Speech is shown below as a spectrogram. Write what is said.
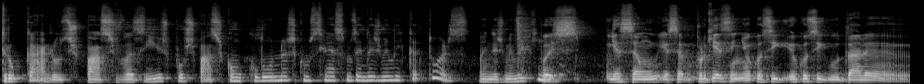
trocar os espaços vazios por espaços com colunas como se estivéssemos em 2014 ou em 2015. Pois, Esse é um, esse é, porque assim, eu consigo, eu consigo dar. eh,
